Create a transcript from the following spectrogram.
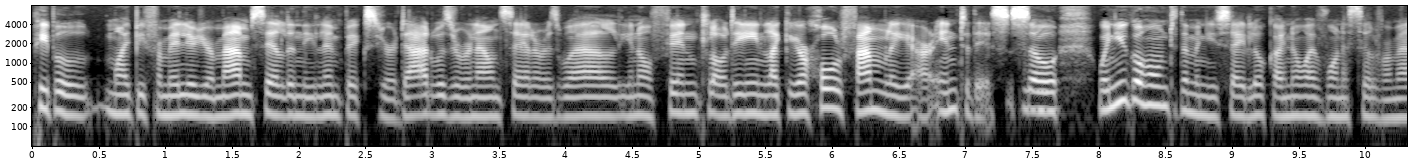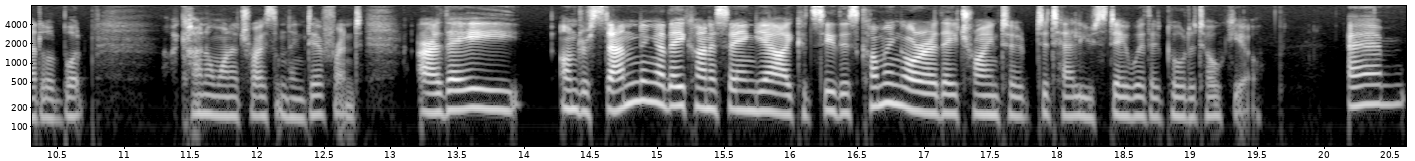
people might be familiar, your mom sailed in the Olympics, your dad was a renowned sailor as well, you know, Finn, Claudine, like your whole family are into this. So when you go home to them and you say, Look, I know I've won a silver medal, but I kind of want to try something different, are they understanding? Are they kind of saying, Yeah, I could see this coming, or are they trying to, to tell you, Stay with it, go to Tokyo? Um,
